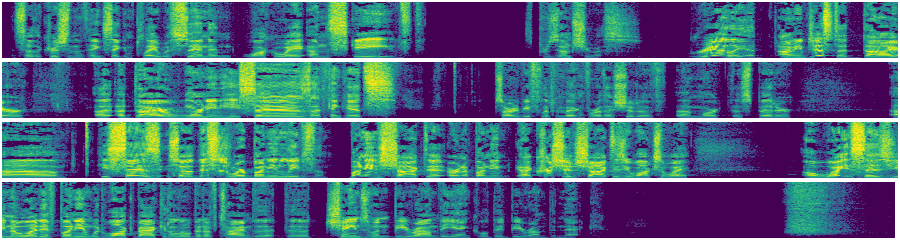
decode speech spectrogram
And so the Christian that thinks they can play with sin and walk away unscathed is presumptuous. Really, a, I mean, just a dire, a, a dire warning. He says, I think it's, sorry to be flipping back and forth. I should have uh, marked this better. Um, he says, so this is where Bunyan leaves them. Bunyan's shocked, at, or not Bunyan, uh, Christian's shocked as he walks away. Uh, Whyte says, you know what, if Bunyan would walk back in a little bit of time, the, the chains wouldn't be around the ankle, they'd be around the neck.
